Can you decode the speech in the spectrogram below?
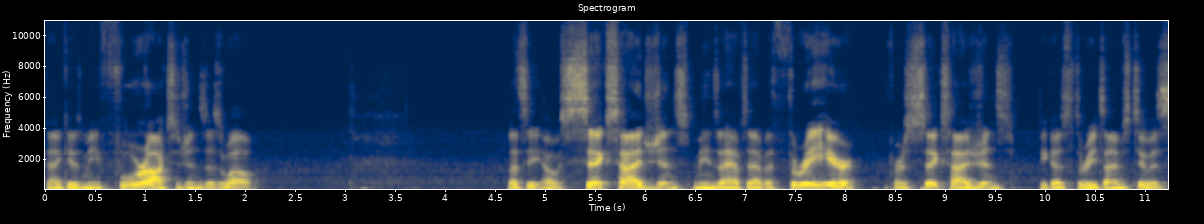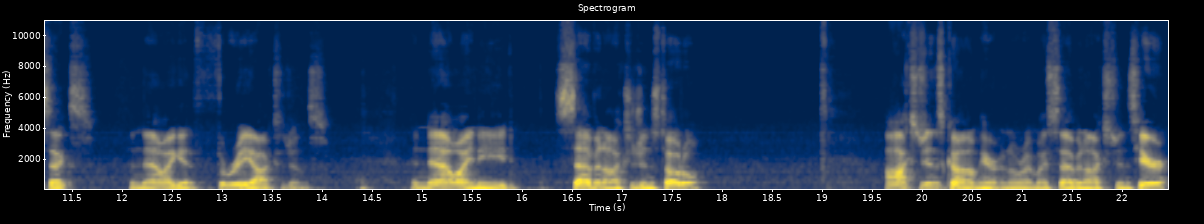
That gives me four oxygens as well. Let's see, oh, six hydrogens means I have to have a three here for six hydrogens because three times two is six. And now I get three oxygens. And now I need seven oxygens total. Oxygens come here, and I'll write my seven oxygens here.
